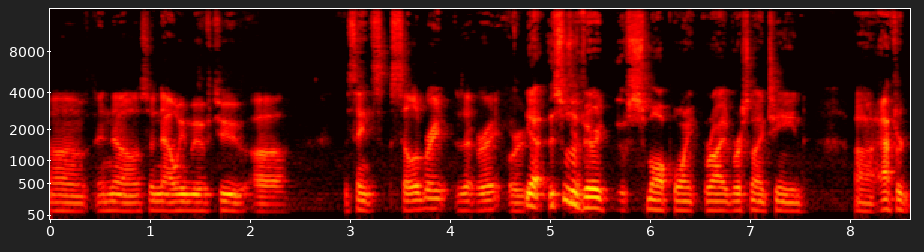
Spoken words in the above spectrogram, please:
Um, and now, so now we move to uh, the saints celebrate. Is that right? Or Yeah, this was a very small point, right? Verse 19. Uh, after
